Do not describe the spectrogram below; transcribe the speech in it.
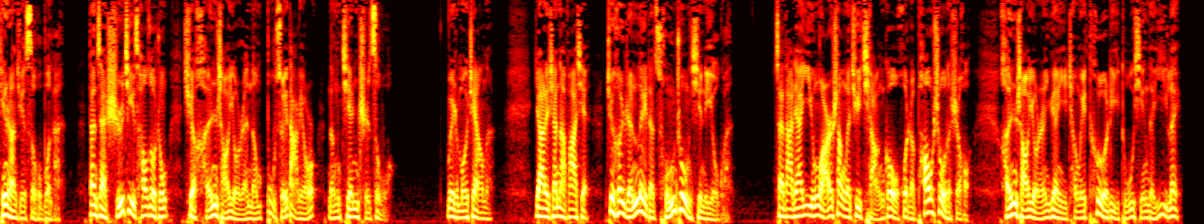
听上去似乎不难，但在实际操作中却很少有人能不随大流，能坚持自我。为什么会这样呢？亚历山大发现，这和人类的从众心理有关。在大家一拥而上的去抢购或者抛售的时候，很少有人愿意成为特立独行的异类，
